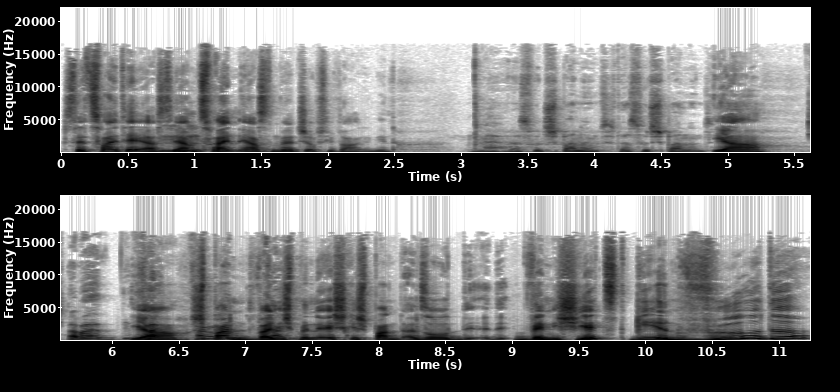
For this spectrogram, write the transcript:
Das ist der zweite erste. Mhm. Ja, am zweiten ersten werde ich auf die Waage gehen. ja. Das wird spannend, das wird spannend. Ja, Aber ja, fang- fang- spannend, weil fang- ich bin echt gespannt. Also, wenn ich jetzt gehen würde,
